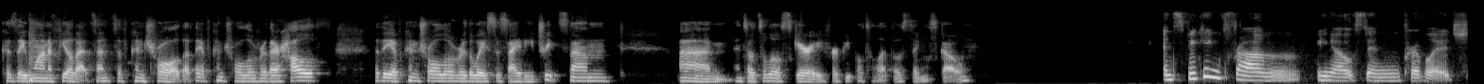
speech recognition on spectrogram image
because they want to feel that sense of control that they have control over their health, that they have control over the way society treats them. Um, and so it's a little scary for people to let those things go. And speaking from, you know, thin privilege,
